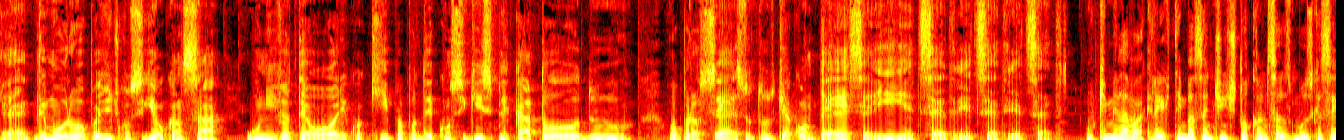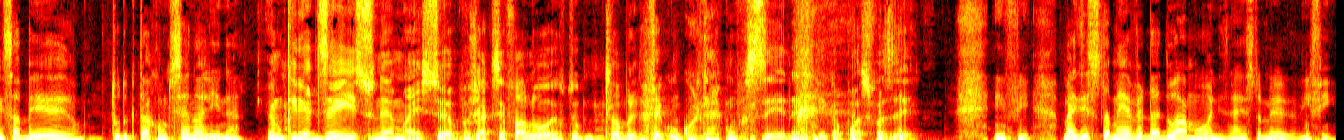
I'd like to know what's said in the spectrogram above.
É, demorou para a gente conseguir alcançar um nível teórico aqui para poder conseguir explicar todo o processo, tudo que acontece aí, etc, etc, etc. O que me leva a crer que tem bastante gente tocando essas músicas sem saber tudo que tá acontecendo ali, né? Eu não queria dizer isso, né? Mas eh, já que você falou, eu tô, tô obrigado a concordar com você, né? O que, que eu posso fazer? enfim, mas isso também é verdade do Ramones, né? Isso também, enfim,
